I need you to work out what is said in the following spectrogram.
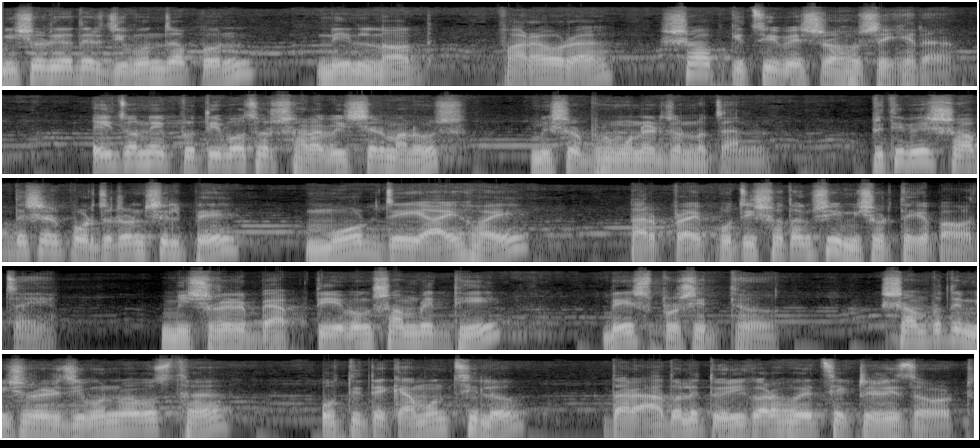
মিশরীয়দের জীবনযাপন, নীল নদ, ফারাওরা সব কিছুই বেশ রহস্যে ঘেরা এই জন্যই প্রতি বছর সারা বিশ্বের মানুষ মিশর ভ্রমণের জন্য যান। পৃথিবীর সব দেশের পর্যটন শিল্পে মোট যেই আয় হয়, তার প্রায় পঁচিশ শতাংশই মিশর থেকে পাওয়া যায়। মিশরের ব্যাপ্তি এবং সমৃদ্ধি বেশ প্রসিদ্ধ। সম্প্রতি মিশরের জীবন ব্যবস্থা অতীতে কেমন ছিল, তার আদলে তৈরি করা হয়েছে একটি রিসোর্ট।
